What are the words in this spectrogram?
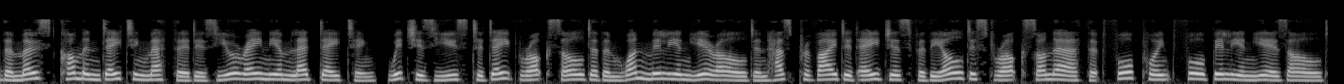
The most common dating method is uranium-lead dating, which is used to date rocks older than 1 million year old and has provided ages for the oldest rocks on Earth at 4.4 billion years old.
